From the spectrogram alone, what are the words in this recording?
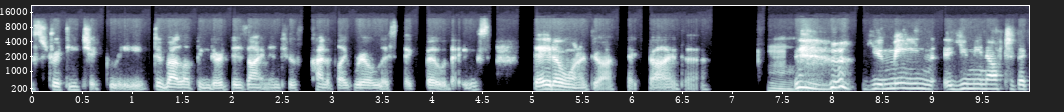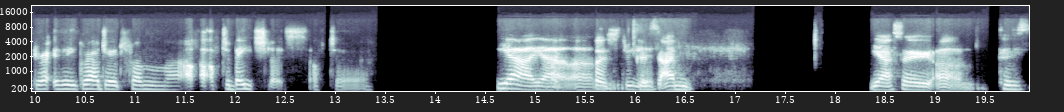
strategically developing their design into kind of like realistic buildings. They don't want to do architecture either. You mean you mean after the gra- they graduate from uh, after bachelors after yeah, yeah. Um, first three years. I'm yeah, so um because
